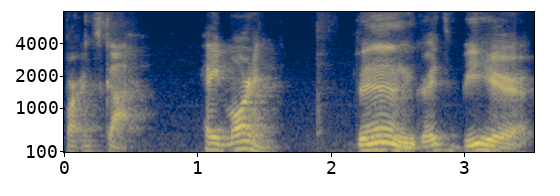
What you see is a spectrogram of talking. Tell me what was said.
Barton Scott. Hey, morning. Ben, great to be here.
